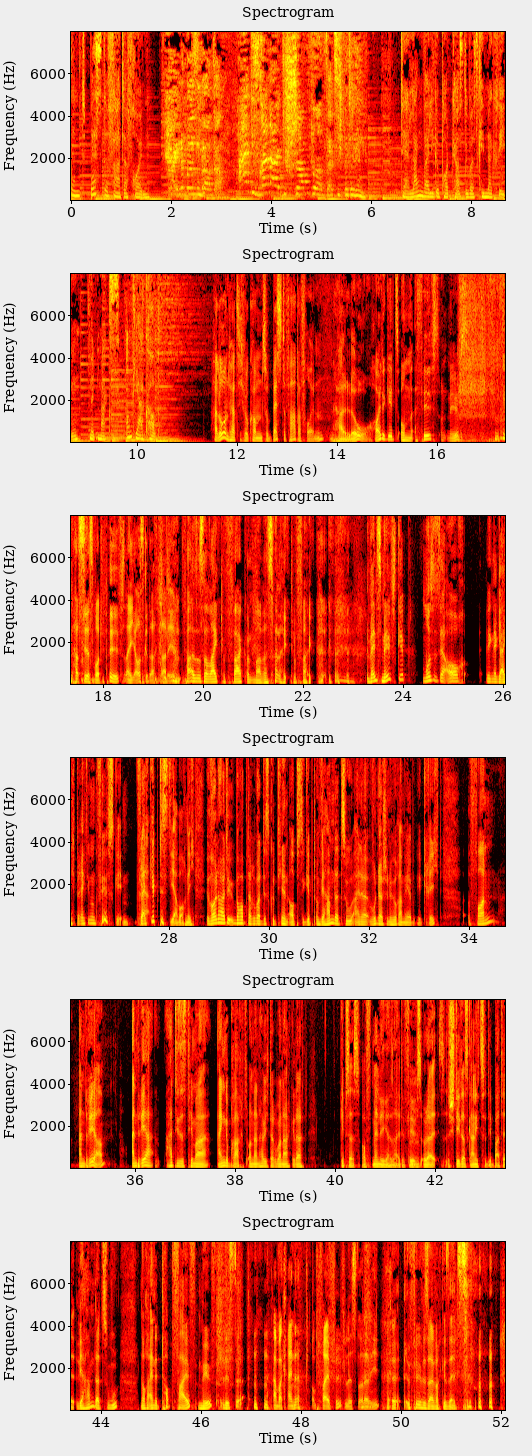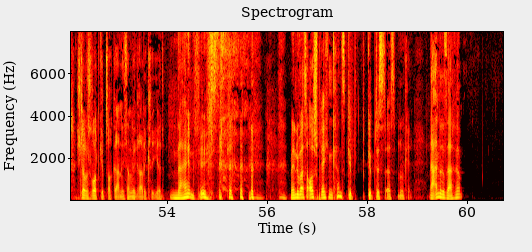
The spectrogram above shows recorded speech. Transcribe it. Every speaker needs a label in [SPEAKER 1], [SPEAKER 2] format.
[SPEAKER 1] Sind beste Vaterfreuden.
[SPEAKER 2] Keine bösen Wörter.
[SPEAKER 3] Alte Fremde, alte Schöpfe.
[SPEAKER 2] Setz dich bitte hin.
[SPEAKER 1] Der langweilige Podcast übers Kinderkriegen mit Max und Jakob.
[SPEAKER 4] Hallo und herzlich willkommen zu Beste Vaterfreuden.
[SPEAKER 5] Hallo, heute geht's um Filfs und Milfs.
[SPEAKER 4] Hast du dir das Wort Filfs eigentlich ausgedacht gerade eben?
[SPEAKER 5] Fathers are like to fuck und Mothers are like to fuck. Wenn es Milfs gibt, muss es ja auch wegen der Gleichberechtigung Filfs geben. Vielleicht ja. gibt es die aber auch nicht. Wir wollen heute überhaupt darüber diskutieren, ob es die gibt. Und wir haben dazu eine wunderschöne Hörermail gekriegt von Andrea. Andrea hat dieses Thema eingebracht und dann habe ich darüber nachgedacht, Gibt's das auf männlicher Seite, Films, mhm. oder steht das gar nicht zur Debatte? Wir haben dazu noch eine Top 5 MILF-Liste.
[SPEAKER 4] Aber keine Top 5 Filf-Liste, oder wie?
[SPEAKER 5] Äh, Filf ist einfach gesetzt.
[SPEAKER 4] ich glaube, das Wort gibt's auch gar nicht, das haben wir gerade kreiert.
[SPEAKER 5] Nein, Filfs. Wenn du was aussprechen kannst, gibt, gibt es das.
[SPEAKER 4] Okay.
[SPEAKER 5] Eine andere Sache.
